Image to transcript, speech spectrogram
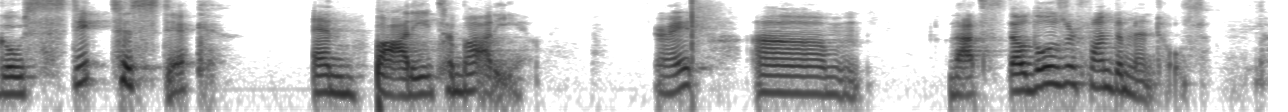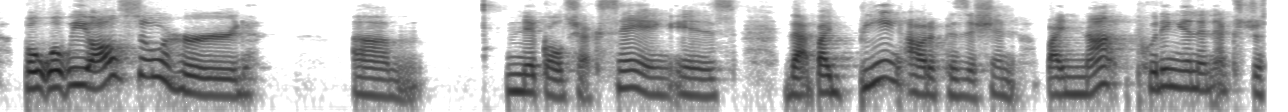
Go stick to stick and body to body right? Um that's those are fundamentals. But what we also heard um nick olczyk saying is that by being out of position by not putting in an extra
